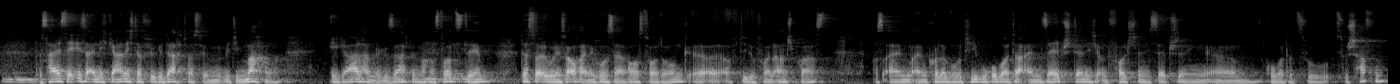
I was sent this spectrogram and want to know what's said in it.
Mhm. Das heißt, er ist eigentlich gar nicht dafür gedacht, was wir mit ihm machen. Egal, haben wir gesagt, wir machen es mhm. trotzdem. Das war übrigens auch eine große Herausforderung, äh, auf die du vorhin ansprachst, aus einem, einem kollaborativen Roboter einen selbstständig und vollständig selbstständigen ähm, Roboter zu, zu schaffen.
